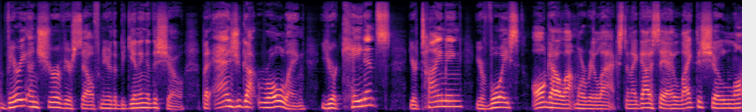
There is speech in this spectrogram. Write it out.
very unsure of yourself near the beginning of the show, but as you got rolling, your cadence your timing, your voice all got a lot more relaxed. And I got to say, I like the show. Long,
